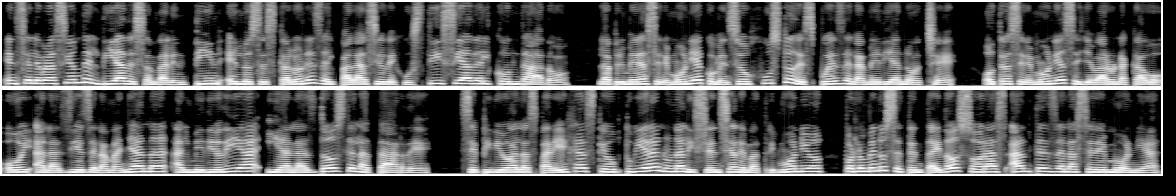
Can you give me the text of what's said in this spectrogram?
en celebración del Día de San Valentín en los escalones del Palacio de Justicia del condado. La primera ceremonia comenzó justo después de la medianoche. Otras ceremonias se llevaron a cabo hoy a las 10 de la mañana, al mediodía y a las 2 de la tarde. Se pidió a las parejas que obtuvieran una licencia de matrimonio por lo menos 72 horas antes de la ceremonia,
